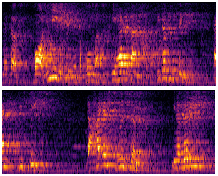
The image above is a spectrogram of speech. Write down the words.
like a ball, immediately, like a boomerang. He has an answer. He doesn't think. And he speaks the highest wisdom in a very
